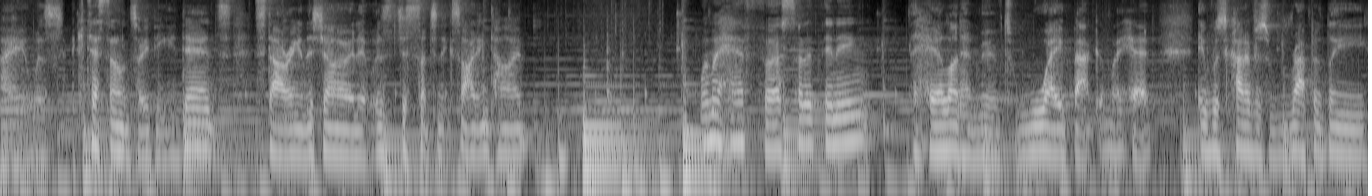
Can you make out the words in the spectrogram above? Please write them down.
I was a contestant on So You Think You Dance, starring in the show and it was just such an exciting time. When my hair first started thinning, the hairline had moved way back in my head. It was kind of just rapidly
